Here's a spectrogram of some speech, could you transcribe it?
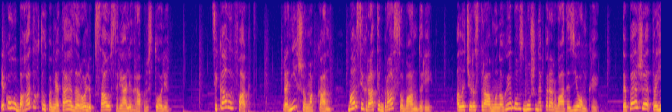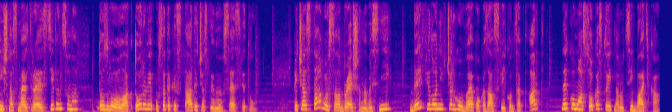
якого багато хто пам'ятає за роль пса у серіалі Гра престолів. Цікавий факт: раніше Маккан мав зіграти Брасо в Андорі, але через травму ноги був змушений перервати зйомки. Тепер же трагічна смерть Рея Стівенсона дозволила акторові усе таки стати частиною Всесвіту. Під час Star Wars Celebration навесні Дейв Філонів чергове показав свій концепт-арт, на якому Асока стоїть на руці батька,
